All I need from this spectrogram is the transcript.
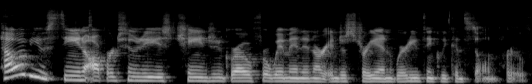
How have you seen opportunities change and grow for women in our industry, and where do you think we can still improve?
